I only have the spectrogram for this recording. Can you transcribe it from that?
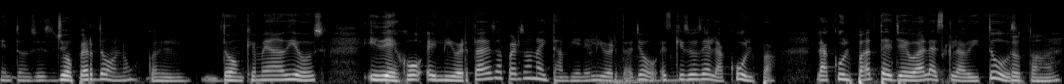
entonces yo perdono con el don que me da Dios y dejo en libertad a esa persona y también en libertad yo. Es que eso es de la culpa la culpa te lleva a la esclavitud. Total.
